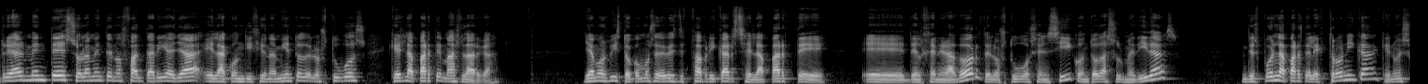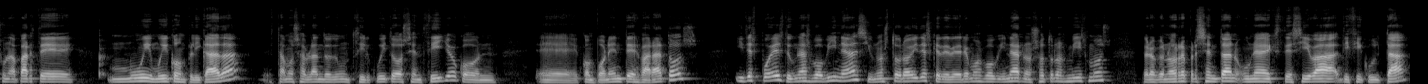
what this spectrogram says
realmente solamente nos faltaría ya el acondicionamiento de los tubos, que es la parte más larga. Ya hemos visto cómo se debe fabricarse la parte eh, del generador, de los tubos en sí, con todas sus medidas. Después la parte electrónica, que no es una parte muy, muy complicada. Estamos hablando de un circuito sencillo con eh, componentes baratos. Y después de unas bobinas y unos toroides que deberemos bobinar nosotros mismos, pero que no representan una excesiva dificultad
